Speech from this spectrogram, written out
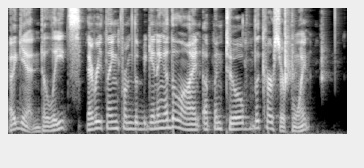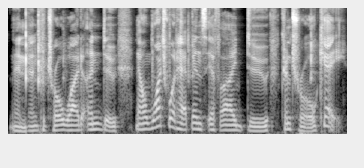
again, deletes everything from the beginning of the line up until the cursor point, and then Control Y to undo. Now watch what happens if I do Control K.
